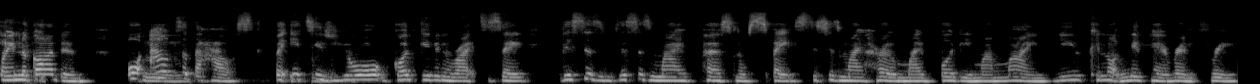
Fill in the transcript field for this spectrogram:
or in the garden or out Mm. of the house but it is your god-given right to say this is this is my personal space this is my home my body my mind you cannot live here rent free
